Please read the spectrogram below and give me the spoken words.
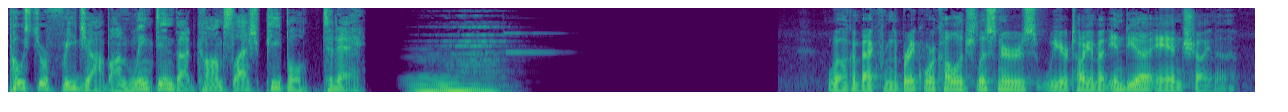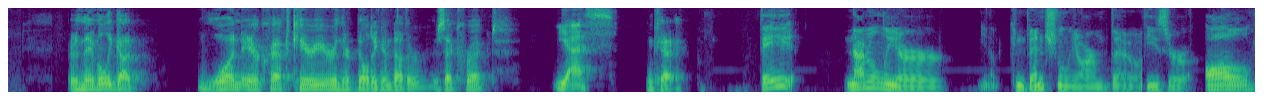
Post your free job on linkedin.com/people slash people today. Welcome back from the break, War College listeners. We are talking about India and China. And they've only got one aircraft carrier and they're building another. Is that correct? Yes. Okay. They not only are you know conventionally armed though these are all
